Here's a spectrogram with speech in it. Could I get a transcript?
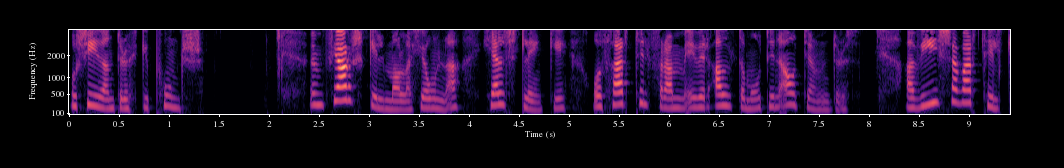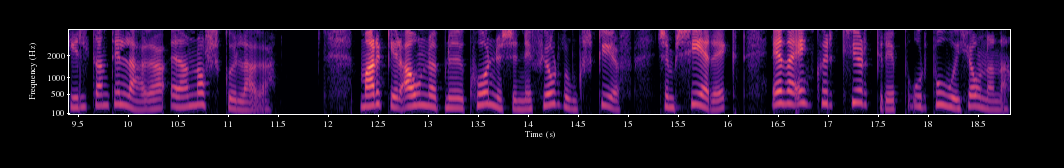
og síðan drukki púns. Um fjárskilmála hjóna helst lengi og þar til fram yfir aldamótin 1800 að vísa var til gildandi laga eða norsku laga. Margir ánöfnuðu konu sinni fjórðungsgjöf sem séregn eða einhver kjörgrip úr búi hjónana.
